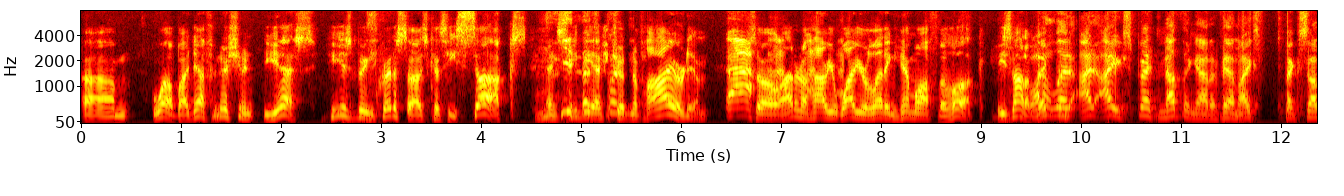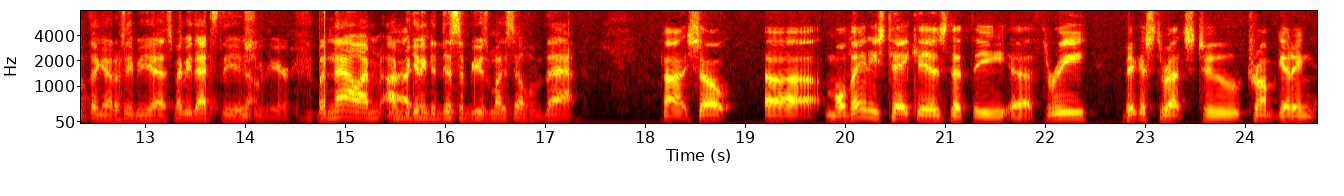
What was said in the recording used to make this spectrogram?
Um, well, by definition, yes, he is being criticized because he sucks, and Yes, CBS but- shouldn't have hired him. So I don't know how you're why you're letting him off the hook. He's not a Well, I, don't let, I, I expect nothing out of him. I expect something out of CBS. Maybe that's the issue here. But now I'm I'm All right. beginning to disabuse myself of that. All right, so uh, Mulvaney's take is that the uh, three biggest threats to Trump getting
